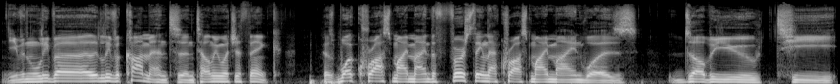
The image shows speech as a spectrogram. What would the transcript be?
Even leave a leave a comment and tell me what you think. Because what crossed my mind, the first thing that crossed my mind was WTF.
